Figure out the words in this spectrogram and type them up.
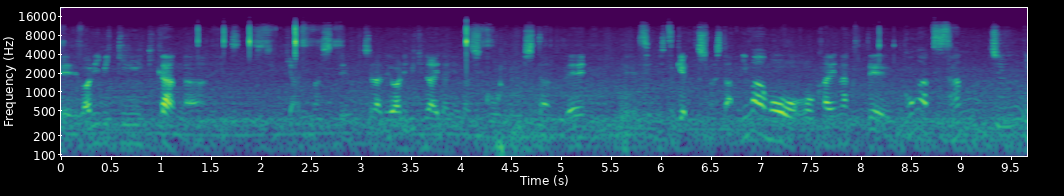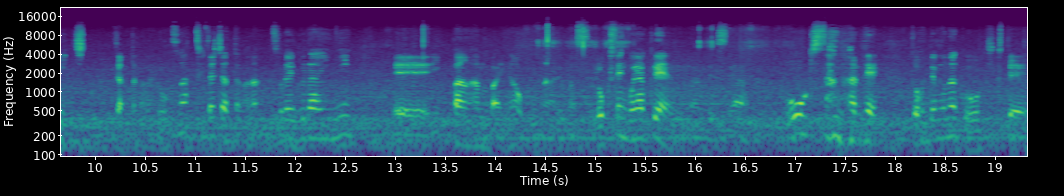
えー、割引期間が一時期ありまして、こちらで割引の間に私購入したので、先日ゲットしました。今はもう買えなくて、5月30日だったかな、6月1日だったかな、それぐらいに、えー、一般販売が行われます。6500円なんですが、大きさがね、とんでもなく大きくて、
